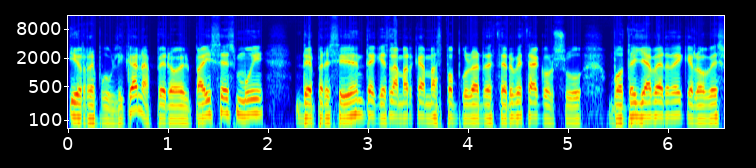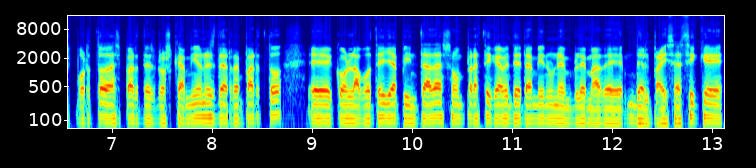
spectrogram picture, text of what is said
y republicana, pero el país es muy de presidente, que es la marca más popular de cerveza, con su botella verde que lo ves por todas partes. Los camiones de reparto eh, con la botella pintada son prácticamente también un emblema del país. Así que,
